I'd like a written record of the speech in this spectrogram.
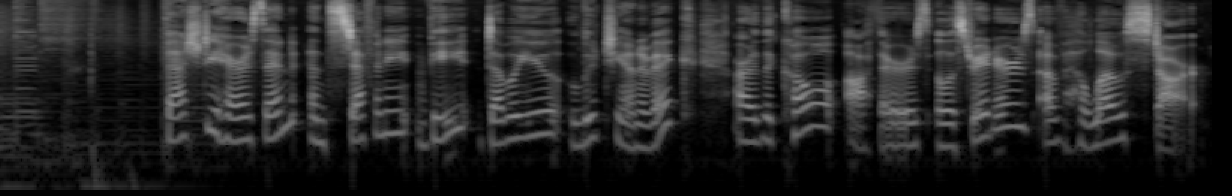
Vashti Harrison and Stephanie V. W. Lucianovic are the co authors, illustrators of Hello Star.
